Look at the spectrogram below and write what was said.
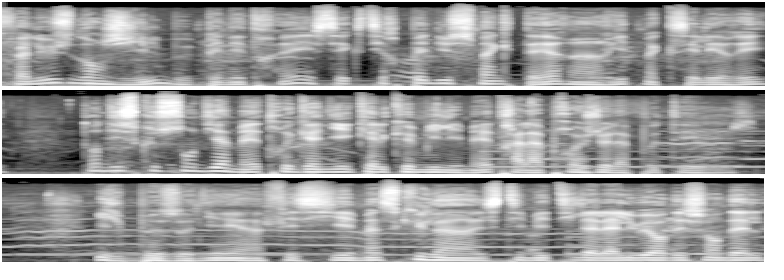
Phallus d'Angilbe pénétrait et s'extirpait du sphincter à un rythme accéléré, tandis que son diamètre gagnait quelques millimètres à l'approche de l'apothéose. Il besognait un fessier masculin, estimait-il à la lueur des chandelles,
